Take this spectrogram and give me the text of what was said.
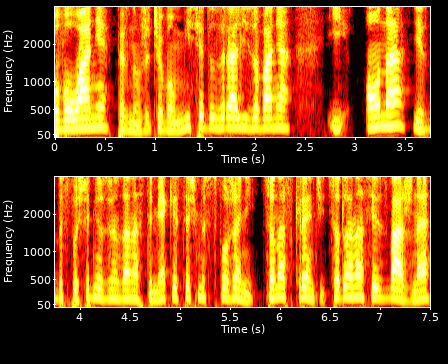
powołanie, pewną życiową misję do zrealizowania i ona jest bezpośrednio związana z tym, jak jesteśmy stworzeni, co nas kręci, co dla nas jest ważne,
